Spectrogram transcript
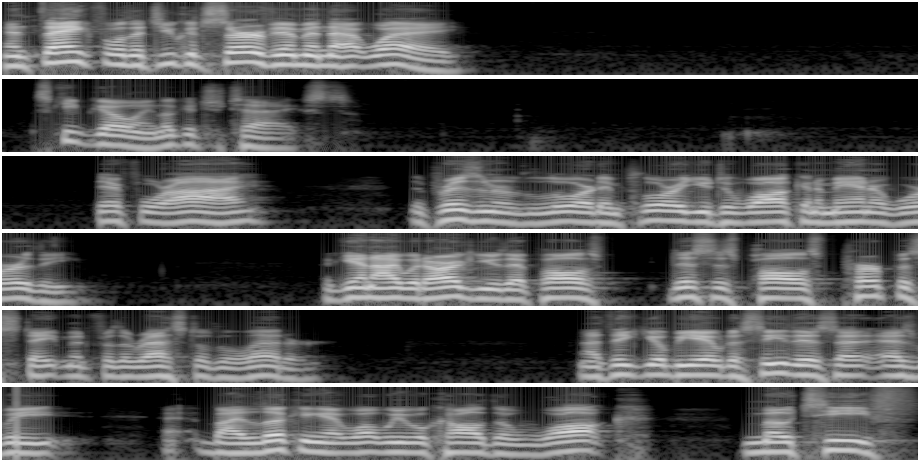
and thankful that you could serve Him in that way. Let's keep going. Look at your text. Therefore, I, the prisoner of the Lord, implore you to walk in a manner worthy. Again, I would argue that Paul's this is Paul's purpose statement for the rest of the letter. And I think you'll be able to see this as we by looking at what we will call the walk motif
